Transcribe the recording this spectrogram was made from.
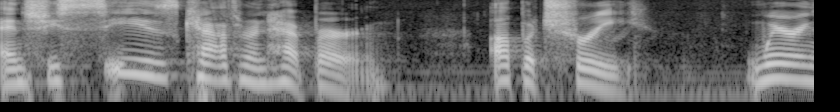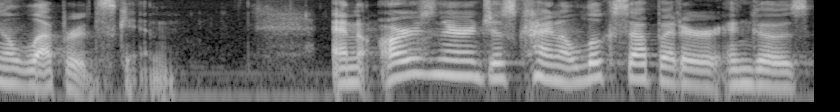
And she sees Katharine Hepburn up a tree, wearing a leopard skin, and Arzner just kind of looks up at her and goes,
